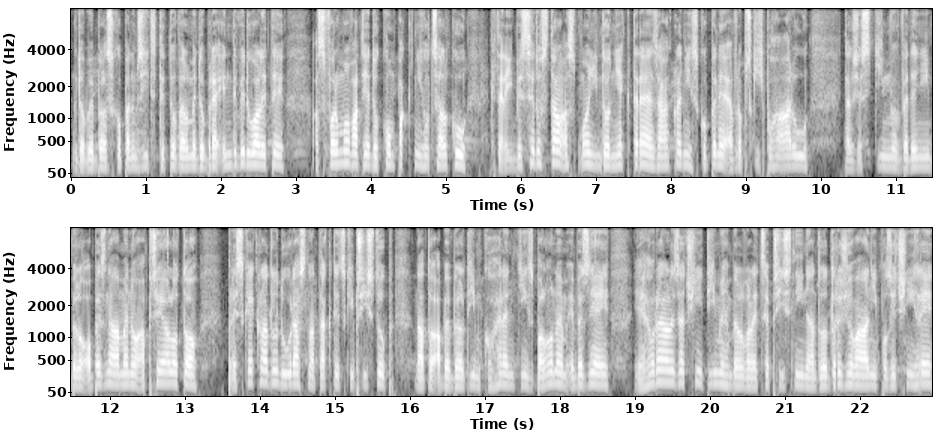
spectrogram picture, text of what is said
kdo by byl schopen vzít tyto velmi dobré individuality a sformovat je do kompaktního celku, který by se dostal aspoň do některé základní skupiny evropských pohárů. Takže s tím vedení bylo obeznámeno a přijalo to. Priske kladl důraz na taktický přístup, na to, aby byl tým koherentní s balonem i bez něj. Jeho realizační tým byl velice přísný na dodržování poziční hry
